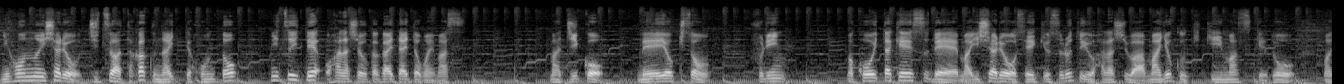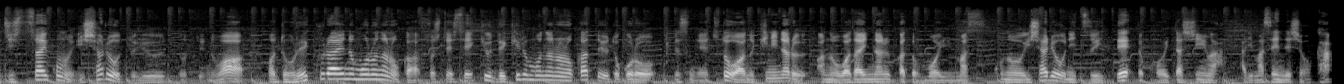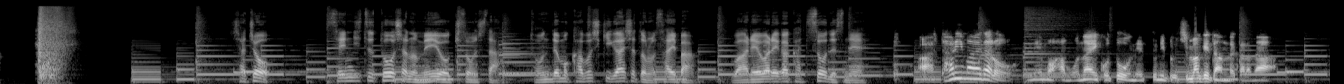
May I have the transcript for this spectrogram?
日本の慰謝料実は高くないって本当？についてお話を伺いたいと思いますまあ事故名誉毀損不倫まあ、こういったケースで、まあ、慰謝料を請求するという話は、まあ、よく聞きますけど、まあ、実際この慰謝料というのっていうのは、まあ、どれくらいのものなのか、そして請求できるものなのかというところですね。ちょっとあの気になるあの話題になるかと思います。この慰謝料について、こういったシーンはありませんでしょうか？社長、先日当社の名誉を毀損したとんでも株式会社との裁判、我々が勝ちそうですね。当たり前だろう。根も葉もないことをネットにぶちまけたんだからな。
